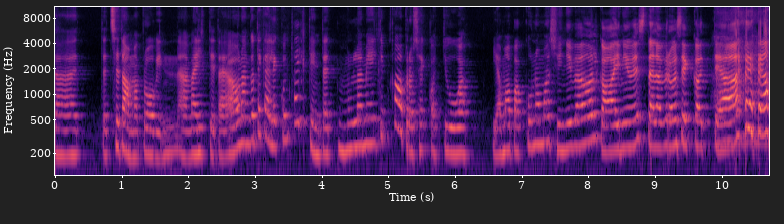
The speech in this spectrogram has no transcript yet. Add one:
et et seda ma proovin äh, vältida ja olen ka tegelikult vältinud, et mulle meeldib ka Proseccot juua. Ja ma pakun oma sünnipäeval ka inimestele Proseccot ja ja,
